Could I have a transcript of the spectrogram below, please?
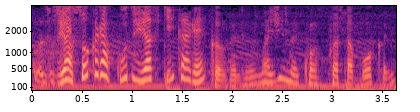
Eu já sou cracudo e já fiquei careca, velho. Imagina com, com essa boca aí.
